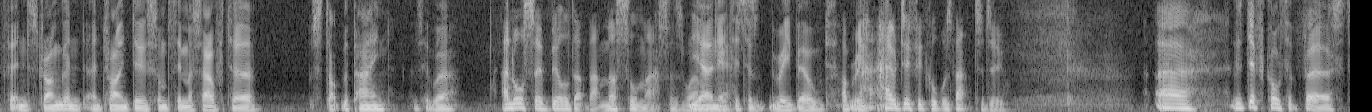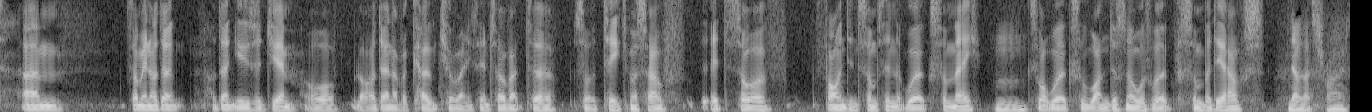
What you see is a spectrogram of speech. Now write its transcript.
fit and strong, and, and try and do something myself to stop the pain, as it were. And also build up that muscle mass as well. Yeah, I, I needed to rebuild. Re- how difficult was that to do? Uh, it was difficult at first. Um, so I mean, I don't, I don't use a gym or like, I don't have a coach or anything. So I've had to sort of teach myself. It's sort of finding something that works for me. Mm. So what works for one doesn't always work for somebody else. No, that's right.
